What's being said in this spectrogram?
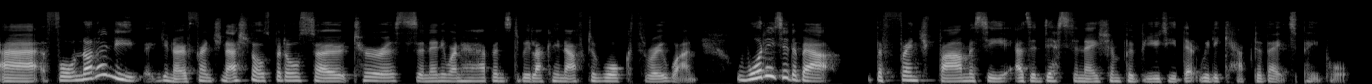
uh, for not only, you know, French nationals, but also tourists and anyone who happens to be lucky enough to walk through one. What is it about the French pharmacy as a destination for beauty that really captivates people?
